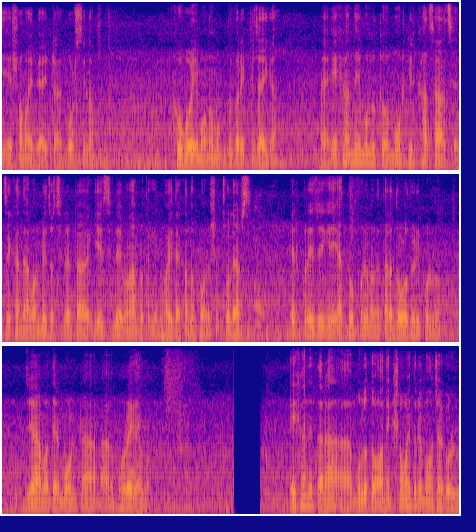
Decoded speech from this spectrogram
গিয়ে সময় ব্যয়টা করছিলাম। খুবই মনোমুগ্ধকর একটি জায়গা। এখানে মূলত মুরগির খাঁচা আছে যেখানে আমার মেজর ছেলেটা গিয়েছিল এবং আমরা তাকে ভয় দেখানোর পরে সে চলে আসছে। এরপরে এই জায়গায় এত পরিমাণে তারা দৌড়াদৌড়ি করল যে আমাদের মনটা ভরে গেল। এখানে তারা মূলত অনেক সময় ধরে মজা করল।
